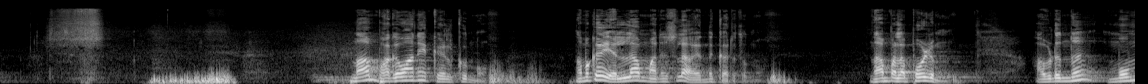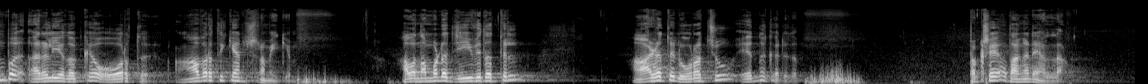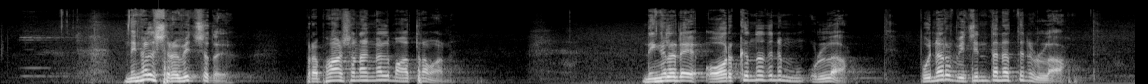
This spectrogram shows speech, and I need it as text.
നാം ഭഗവാനെ കേൾക്കുന്നു. നമുക്ക് എല്ലാം മനസ്സിലായെന്ന് കരുതുന്നു. നാം പലപ്പോഴും അവിടുന്ന് മുമ്പ് അരളിയതൊക്കെ ഓർത്ത് ആവർത്തിക്കാൻ ശ്രമിക്കും. അവ നമ്മുടെ ജീവിതത്തിൽ ആഴത്തിൽ ഉറച്ചു എന്ന് കരുതും. പക്ഷേ അതങ്ങനെയല്ല. നിങ്ങൾ ശ്രവിച്ചത് പ്രഭാഷണങ്ങൾ മാത്രമാണ്. നിങ്ങളുടെ ഓർക്കുന്നതിനും ഉള്ള പുനർവിചിന്തനത്തിനുള്ള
